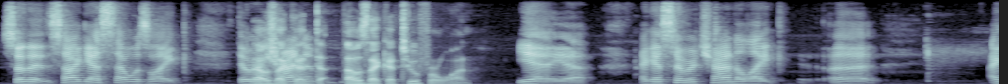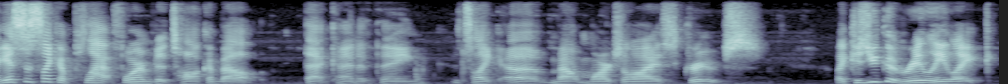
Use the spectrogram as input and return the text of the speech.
So that so I guess that was like they were that was like a to, that was like a two for one. Yeah, yeah. I guess they were trying to like uh I guess it's like a platform to talk about that kind of thing. It's like uh about marginalized groups. Like cuz you could really like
